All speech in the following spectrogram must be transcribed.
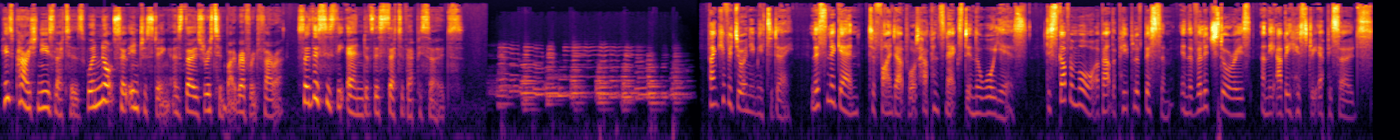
His parish newsletters were not so interesting as those written by Reverend Farrer, so this is the end of this set of episodes. Thank you for joining me today. Listen again to find out what happens next in the war years. Discover more about the people of Bisham in the village stories and the Abbey history episodes.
